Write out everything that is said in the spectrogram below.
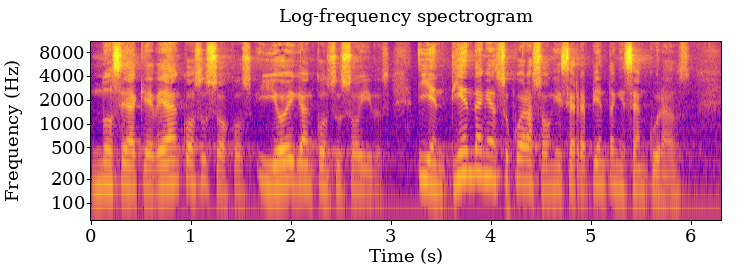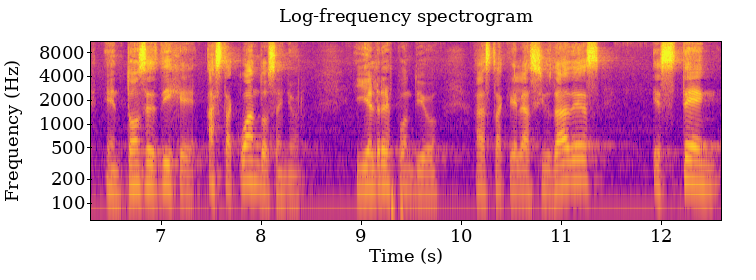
no sea que vean con sus ojos y oigan con sus oídos, y entiendan en su corazón y se arrepientan y sean curados. Entonces dije, ¿hasta cuándo, Señor? Y él respondió, hasta que las ciudades estén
